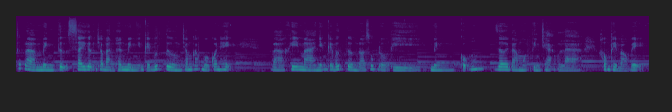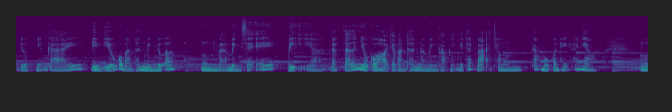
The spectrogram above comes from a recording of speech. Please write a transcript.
tức là mình tự xây dựng cho bản thân mình những cái bức tường trong các mối quan hệ. Và khi mà những cái bức tường đó sụp đổ thì mình cũng rơi vào một tình trạng là không thể bảo vệ được những cái điểm yếu của bản thân mình nữa và mình sẽ bị ờ, đặt ra rất nhiều câu hỏi cho bản thân và mình gặp những cái thất bại trong các mối quan hệ khác nhau ừ,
